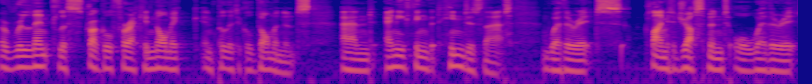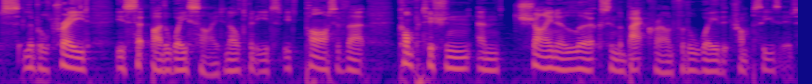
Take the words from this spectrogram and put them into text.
a relentless struggle for economic and political dominance, and anything that hinders that, whether it's climate adjustment or whether it's liberal trade, is set by the wayside. And ultimately, it's, it's part of that competition, and China lurks in the background for the way that Trump sees it.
